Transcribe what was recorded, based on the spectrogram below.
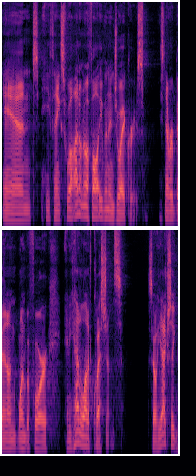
and he thinks, well, I don't know if I'll even enjoy a cruise. He's never been on one before and he had a lot of questions. So he actually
